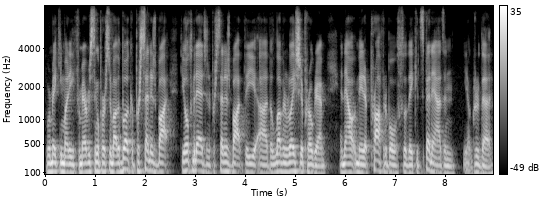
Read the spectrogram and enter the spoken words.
were making money from every single person who bought the book. A percentage bought the Ultimate Edge, and a percentage bought the uh, the Love and Relationship program, and now it made it profitable so they could spend ads and you know grew the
